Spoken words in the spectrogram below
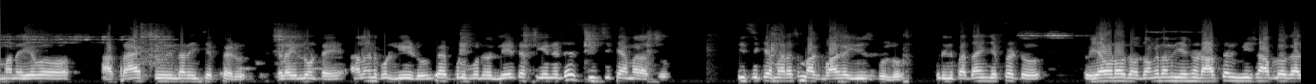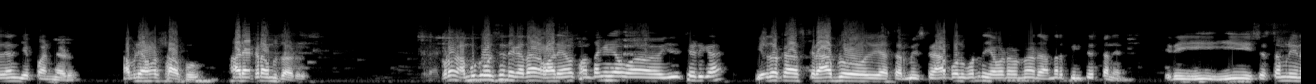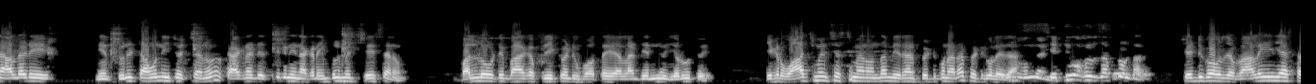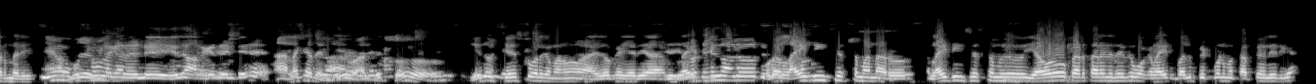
మన ఏవో ఆ ట్రాక్స్ ఇందా నేను చెప్పాడు. ఇలా ఇల్లు ఉంటాయి. అలాంటి కొన్ని లీడు ఇప్పుడు లేటెస్ట్ ఏంటంటే సీసీ కెమెరాస్ సీసీ కెమెరాస్ మాకు బాగా యూజ్ఫుల్ ఇప్పుడు నేను పెద్ద ఆయన చెప్పినట్టు ఎవడో దొంగతనం చేసిన ఆపితే మీ షాప్లో కాదు అని చెప్పి అన్నాడు. అప్పుడు ఎవరి షాపు ఆడు ఎక్కడ అమ్ముతాడు? ఎక్కడో అమ్ముకోవాల్సిందే కదా. వాడేమో సొంతంగా ఇచ్చాడుగా. ఏదో ఒక స్క్రాప్లో చేస్తారు. మీ స్క్రాప్ వాళ్ళు కూడా ఎవడన్నాడు అందరూ పిలిపిస్తాను నేను. ఇది ఈ- ఈ సిస్టమ్ నేను ఆల్రెడీ నేను తుని టౌన్ నుంచి వచ్చాను. కాకినాడ డిస్ట్రిక్ట్ నేను అక్కడ ఇంప్లిమెంట్ చేశాను. బళ్ళు ఒకటి బాగా ఫ్రీక్వెంట్గా పోతాయి అలాంటివన్నీ జరుగుతాయి. ఇక్కడ వాచ్మెన్ సిస్టమ్ ఏమైనా ఉందా? మీరు ఏమైనా పెట్టుకున్నారా? పెట్టుకోలేదా? చెట్టు ఒకరు తప్ప ఉంటారు. షెడ్ కోకలు చెప్పాలి అలా ఏం చేస్తారు మరి? కదండి. ఏదో అలా కదండి ఏదో చేసుకోవాలి మనం. ఏదో ఒక ఏరియా. ఇప్పుడు లైటింగ్ సిస్టమ్ అన్నారు. లైటింగ్ సిస్టమ్ ఎవరో పెడతారనేది ఒక లైట్ బల్బ్ పెట్టుకోవడం మన తప్పేం లేదుగా.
